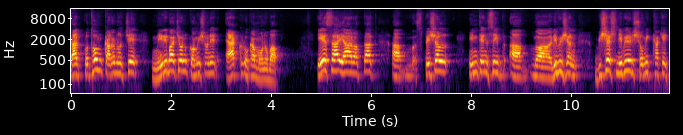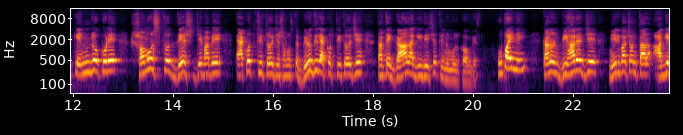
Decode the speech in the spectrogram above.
তার প্রথম কারণ হচ্ছে নির্বাচন কমিশনের একরোখা মনোভাব। এসআইআর অর্থাৎ স্পেশাল ইন্টেন্সিভ রিভিশন, বিশেষ নিবিড় সমীক্ষাকে কেন্দ্র করে সমস্ত দেশ যেভাবে একত্রিত হয়েছে, সমস্ত বিরোধীরা একত্রিত হয়েছে, তাতে গা লাগিয়ে দিয়েছে তৃণমূল কংগ্রেস। উপায় নেই, কারণ বিহারের যে নির্বাচন, তার আগে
